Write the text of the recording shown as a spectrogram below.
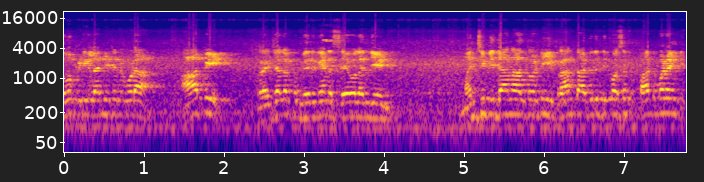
దోపిడీలన్నిటిని కూడా ఆపి ప్రజలకు మెరుగైన సేవలు అందియండి. మంచి విధానాలతోటి ఈ ప్రాంత అభివృద్ధి కోసం పాటుపడండి.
